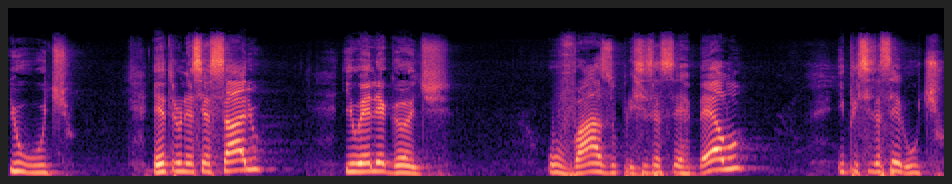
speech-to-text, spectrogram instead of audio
e o útil, entre o necessário e o elegante. O vaso precisa ser belo e precisa ser útil.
